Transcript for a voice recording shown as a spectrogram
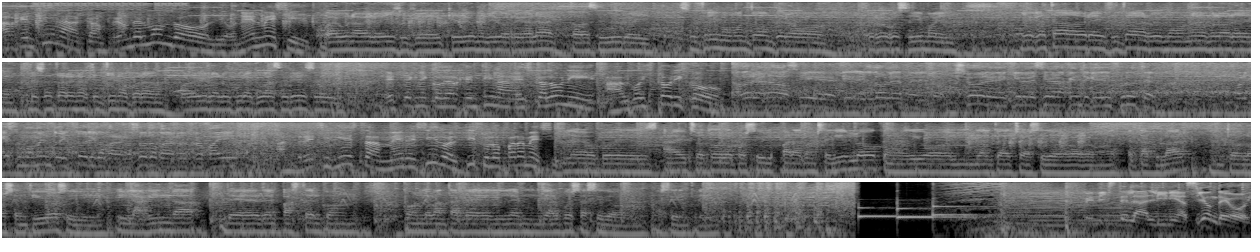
Argentina, campeón del mundo, Lionel Messi. Alguna vez lo dije que, que Dios me lo iba a regalar, estaba seguro y sufrimos un montón, pero, pero lo conseguimos y, y acá está ahora disfrutar, vemos una nueva hora de, de ya estar en Argentina para, para vivir la locura que va a ser eso. Y... El técnico de Argentina, Scaloni, algo histórico. Haber ganado así eh, tiene el doble de mérito. Yo le, le quiero decir a la gente que disfruten, es un momento histórico para nosotros, para nuestro país. Andrés Iniesta, merecido el título para Messi. Leo pues ha hecho todo lo posible para conseguirlo. Como digo, el mundial que ha hecho ha sido espectacular en todos los sentidos y, y la guinda de, del pastel con, con levantarle el, el, mundial pues ha sido, ha sido increíble. Pediste la alineación de hoy.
